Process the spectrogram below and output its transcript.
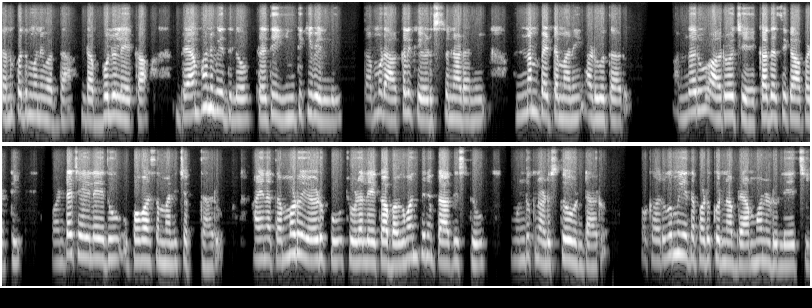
గణపతి ముని వద్ద డబ్బులు లేక బ్రాహ్మణ వీధిలో ప్రతి ఇంటికి వెళ్ళి తమ్ముడు ఆకలికి ఏడుస్తున్నాడని అన్నం పెట్టమని అడుగుతారు. అందరూ ఆ రోజు ఏకాదశి కాబట్టి వంట చేయలేదు ఉపవాసం అని చెప్తారు. ఆయన తమ్ముడు ఏడుపు చూడలేక భగవంతుని ప్రార్థిస్తూ ముందుకు నడుస్తూ ఉంటారు. ఒక అరుగు మీద పడుకున్న బ్రాహ్మణుడు లేచి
